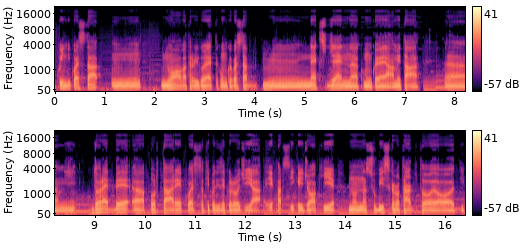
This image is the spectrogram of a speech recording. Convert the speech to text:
Quindi questa mh, nuova, tra virgolette, comunque questa mh, next gen, comunque a metà, ehm, dovrebbe uh, portare questo tipo di tecnologia e far sì che i giochi non subiscano tanto di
